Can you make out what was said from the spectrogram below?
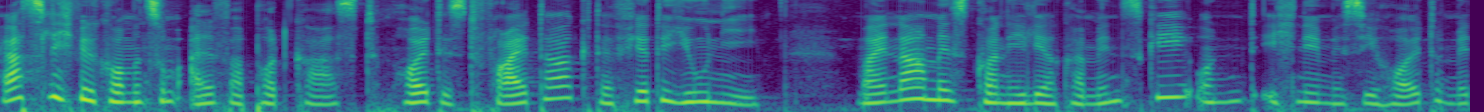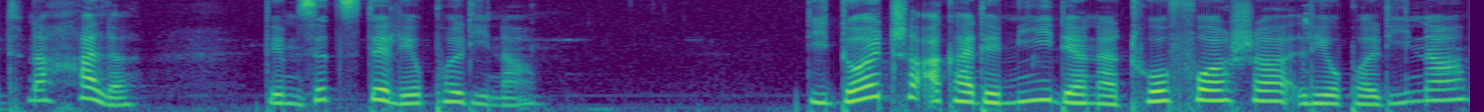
Herzlich willkommen zum Alpha Podcast. Heute ist Freitag, der 4. Juni. Mein Name ist Cornelia Kaminski und ich nehme Sie heute mit nach Halle, dem Sitz der Leopoldina. Die Deutsche Akademie der Naturforscher Leopoldina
